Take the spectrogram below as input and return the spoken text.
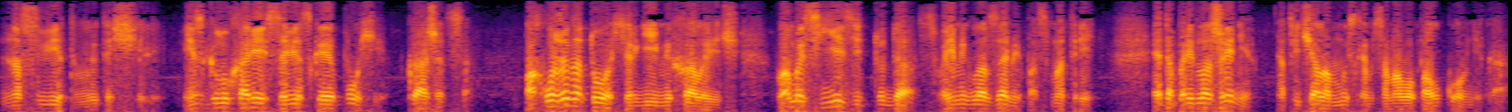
на свет вытащили. Из глухарей советской эпохи, кажется». Похоже на то, Сергей Михайлович. Вам и съездить туда, своими глазами посмотреть. Это предложение отвечало мыслям самого полковника.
